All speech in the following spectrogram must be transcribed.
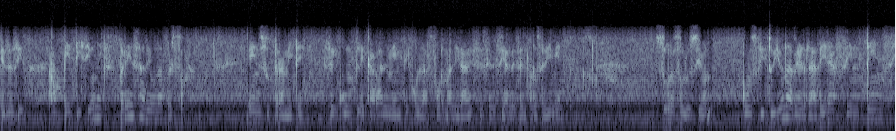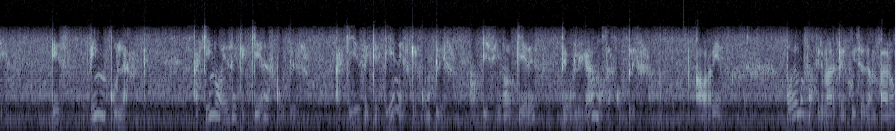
es decir, a petición expresa de una persona. En su trámite se cumple cabalmente con las formalidades esenciales del procedimiento. Su resolución constituye una verdadera sentencia. Es vinculante. Aquí no es de que quieras cumplir, aquí es de que tienes que cumplir. Y si no lo quieres, te obligamos a cumplir. Ahora bien, podemos afirmar que el juicio de amparo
